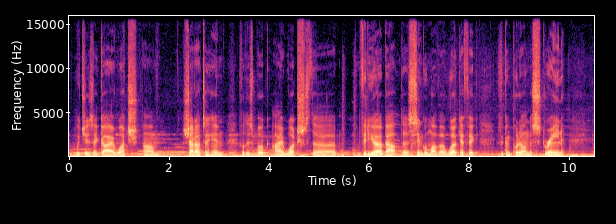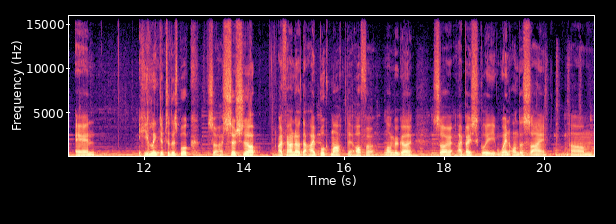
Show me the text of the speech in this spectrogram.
which is a guy I watch. Um, shout out to him for this book. I watched the video about the single mother work ethic, if you can put it on the screen. And he linked it to this book, so I searched it up I found out that I bookmarked the offer long ago. So I basically went on the site. Um,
